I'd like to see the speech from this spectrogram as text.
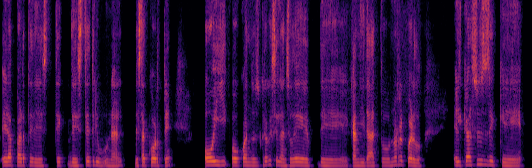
era parte de este, de este tribunal, de esta corte, o, y- o cuando creo que se lanzó de, de candidato, no recuerdo. El caso es de que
